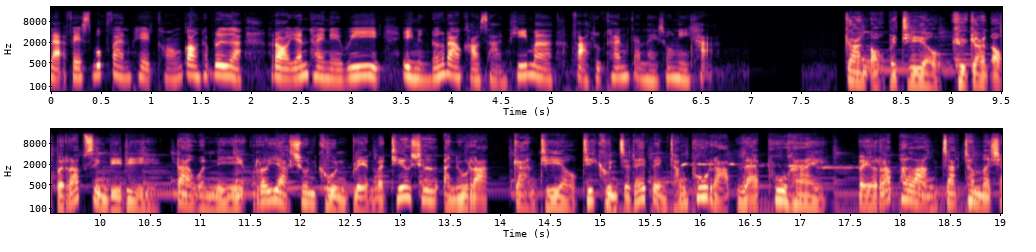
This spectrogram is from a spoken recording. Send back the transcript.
และ Facebook Fanpage ของกองทัพเรือรอยันไทยเนวีอีกหนึ่งเรื่องราวข่าวสารที่มาฝากทุกท่านกันในช่วงนี้ค่ะ การออกไปเที่ยวคือการออกไปรับสิ่งดีๆ แต่วันนี้เราอยากชวนคุณเปลี่ยนมาเที่ยวเชิงอนุรักษ์ การเที่ยวที่คุณจะได้เป็นทั้งผู้รับและผู้ให้ ไปรับพลังจากธรรมช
